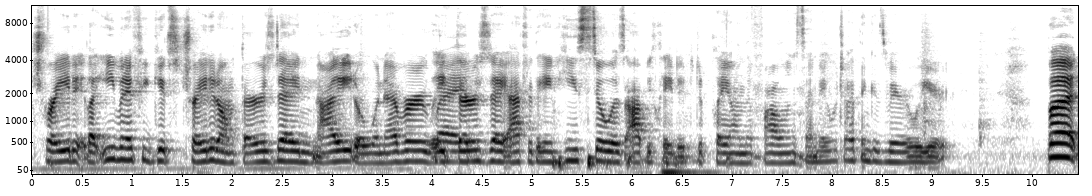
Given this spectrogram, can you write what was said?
traded, like even if he gets traded on Thursday night or whenever, late right. Thursday after the game, he still is obligated to play on the following Sunday, which I think is very weird. But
